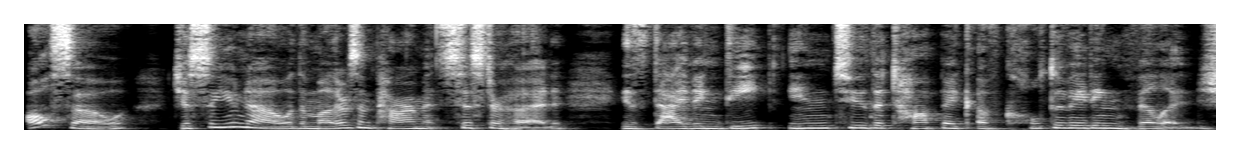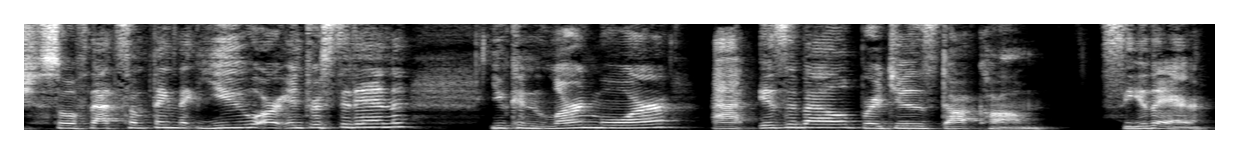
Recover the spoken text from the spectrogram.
Also, just so you know, the Mothers Empowerment Sisterhood is diving deep into the topic of cultivating village. So if that's something that you are interested in, you can learn more at isabelbridges.com. See you there.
